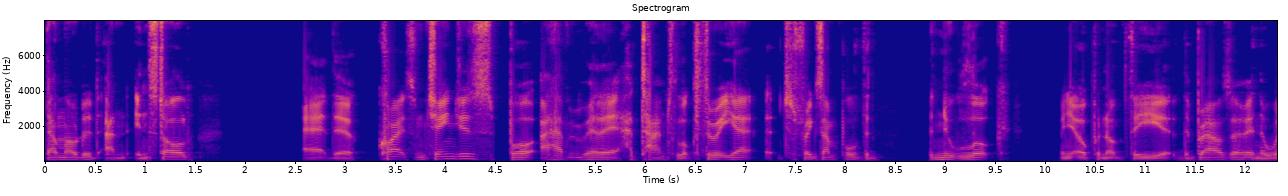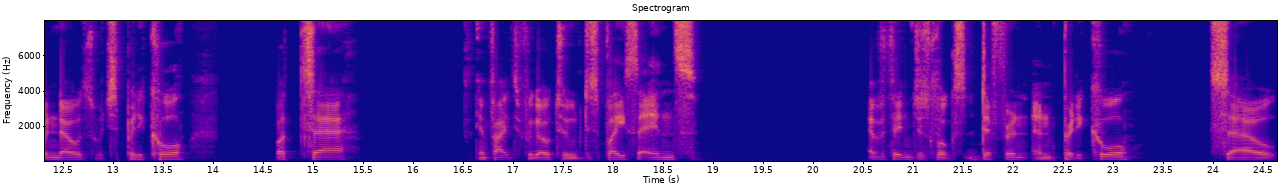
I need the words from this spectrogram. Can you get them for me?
downloaded and installed. Uh, there are quite some changes, but I haven't really had time to look through it yet. Just for example, the the new look when you open up the the browser in the Windows, which is pretty cool. But uh, in fact, if we go to display settings, everything just looks different and pretty cool. So,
